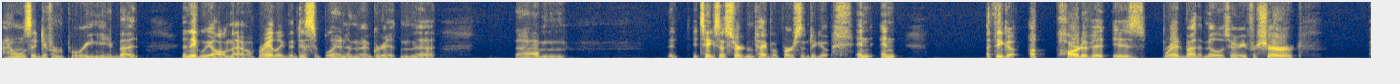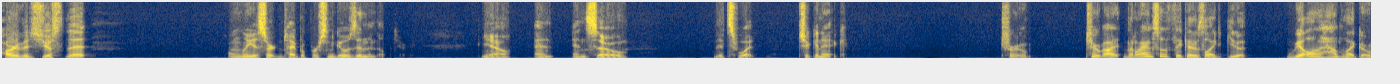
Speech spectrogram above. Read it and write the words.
I don't want to say different breed, but I think we all know, right? Like the discipline and the grit and the um, it, it takes a certain type of person to go and and I think a, a part of it is bred by the military for sure. Part of it's just that only a certain type of person goes in the military, you know, and and so it's what chicken egg. True, true. I, but I also think it was like you know, we all have like a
